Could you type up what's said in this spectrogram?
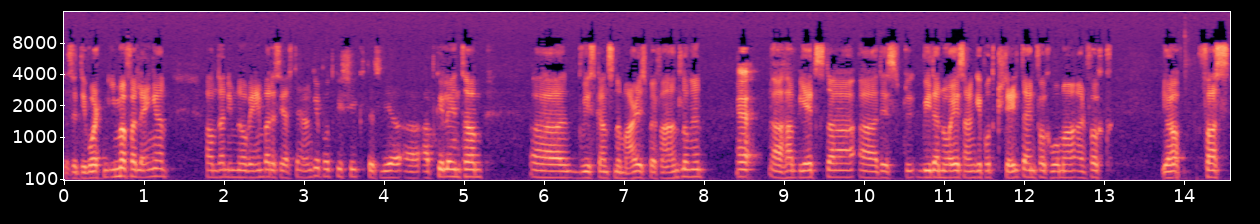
also die wollten immer verlängern, haben dann im November das erste Angebot geschickt, das wir äh, abgelehnt haben, äh, wie es ganz normal ist bei Verhandlungen. Ja. Äh, haben jetzt da äh, das wieder neues Angebot gestellt, einfach, wo wir einfach ja fast,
